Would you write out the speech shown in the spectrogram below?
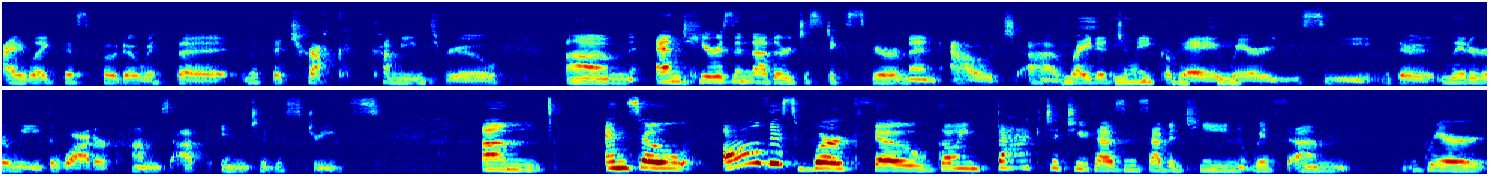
I like this photo with the with the truck coming through um, and here's another just experiment out uh, right at Jamaica Bay where you see the literally the water comes up into the streets. Um, and so all this work, though, going back to 2017 with um, where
